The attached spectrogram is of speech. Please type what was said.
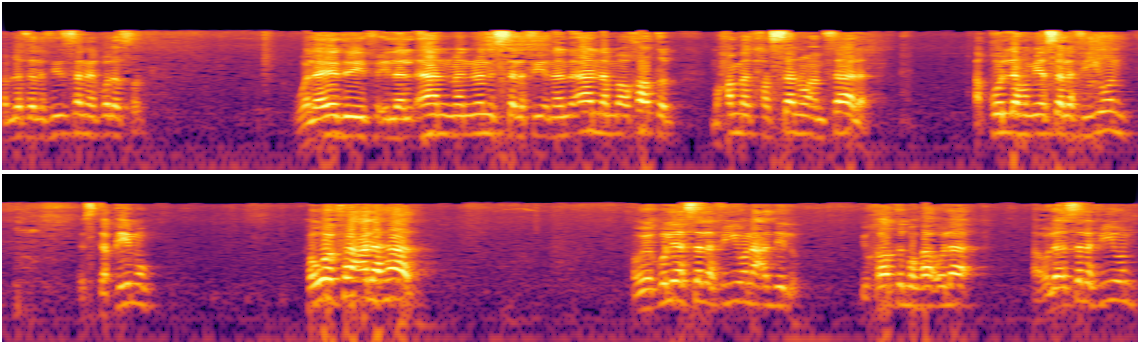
قبل ثلاثين سنة يقول الصدق ولا يدري إلى الآن من من السلفيون. الآن لما أخاطب محمد حسان وأمثاله أقول لهم يا سلفيون استقيموا. هو فعل هذا. هو يقول يا سلفيون عدلوا يخاطب هؤلاء. هؤلاء سلفيون.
